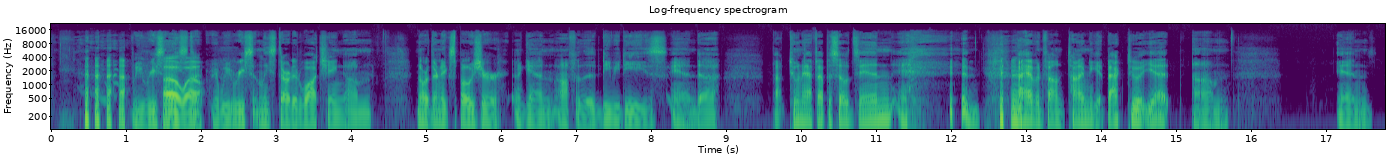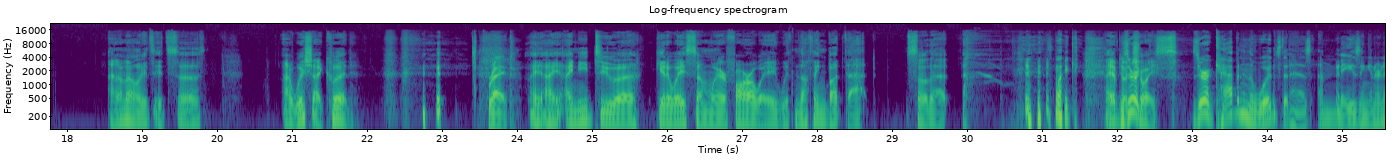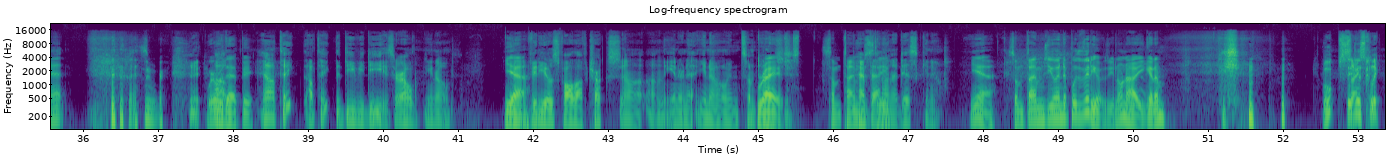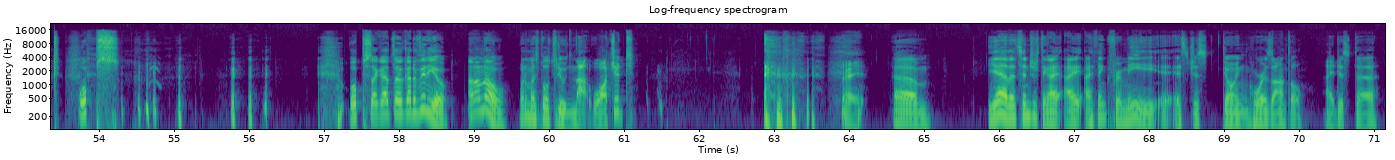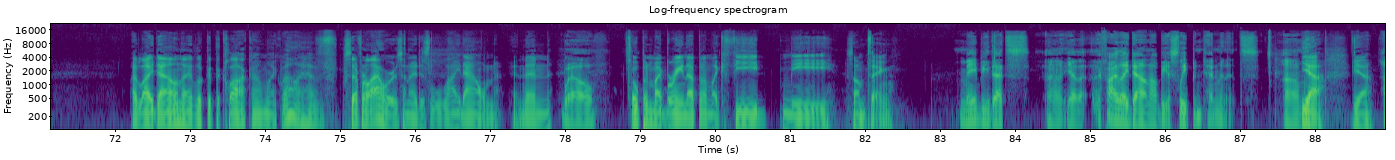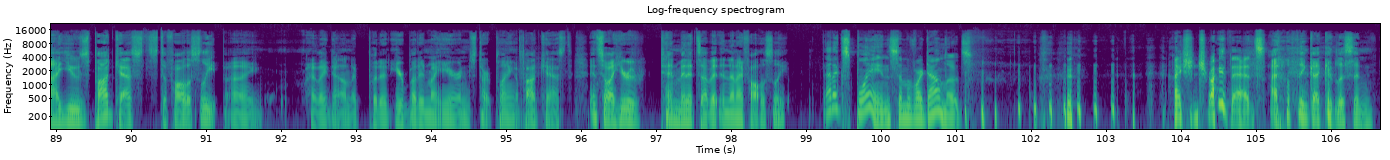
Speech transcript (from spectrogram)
we recently, Oh, wow. sta- we recently started watching um, Northern Exposure again off of the DVDs, and uh, about two and a half episodes in, and I haven't found time to get back to it yet. Um, and I don't know. It's it's. Uh, I wish I could. right I, I, I need to uh, get away somewhere far away with nothing but that so that like I have no there a- choice. Is there a cabin in the woods that has amazing internet where, where would that be Yeah, I'll take I'll take the DVDs or I'll you know yeah videos fall off trucks uh, on the internet you know and sometimes Right. sometimes have that they- on a disc you know. yeah sometimes you end up with videos you don't know how you get them Oops, They I just- clicked. Whoops. Whoops, I got I got a video. I don't know. What am I supposed to do? Not watch it? Right. Um yeah, that's interesting. I, I, I think for me it's just going horizontal. I just uh I lie down, I look at the clock, I'm like, well, I have several hours, and I just lie down and then Well, open my brain up, and I'm like, feed me something. maybe that's uh, yeah. That, if I lay down, I'll be asleep in ten minutes. Um, yeah, yeah, I use podcasts to fall asleep. I I lay down, I put an earbud in my ear and start playing a podcast, and so I hear ten minutes of it, and then I fall asleep. that explains some of our downloads. I should try that. I don't think I could listen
